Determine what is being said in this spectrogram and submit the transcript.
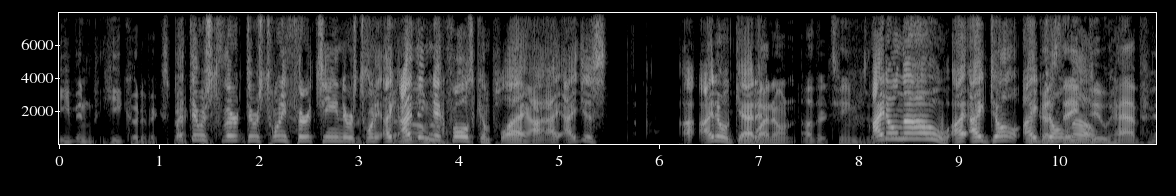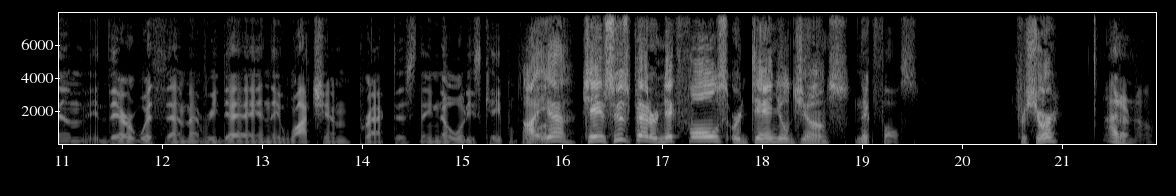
even he could have expected. But there was thir- there was 2013, there was was 20. I, I think Nick. Foles can play. I I, I just I, I don't get Why it. Why don't other teams? I don't know. I, I don't. I don't they know. do have him there with them every day, and they watch him practice. They know what he's capable I, of. yeah, James, who's better, Nick Foles or Daniel Jones? Nick Foles. For sure. I don't know.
